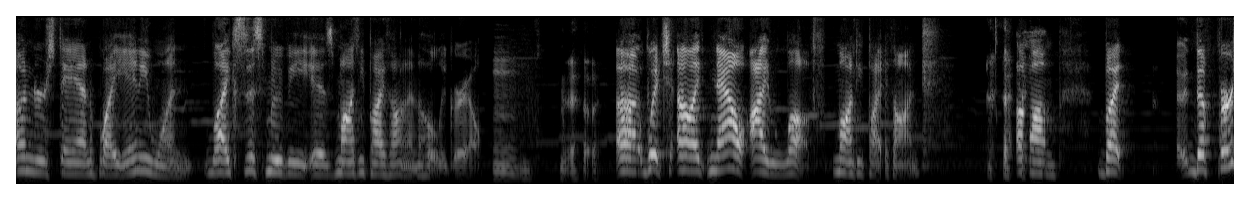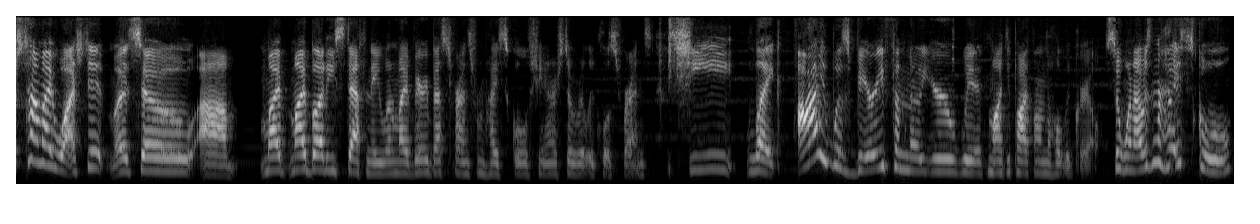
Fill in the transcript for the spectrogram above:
understand why anyone likes this movie is Monty Python and the Holy Grail. Hmm. Uh, which uh, like now I love Monty Python. um, but the first time I watched it, uh, so um, my my buddy Stephanie, one of my very best friends from high school, she and I are still really close friends. She like I was very familiar with Monty Python and the Holy Grail. So when I was in high school,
